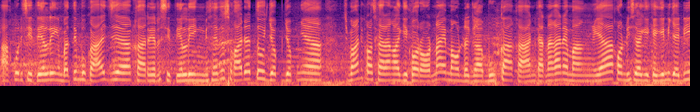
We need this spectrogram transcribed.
aku di Citylink berarti buka aja karir Citylink. Misalnya itu suka ada tuh job-jobnya. Cuman kalau sekarang lagi corona emang udah nggak buka kan karena kan emang ya kondisi lagi kayak gini jadi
